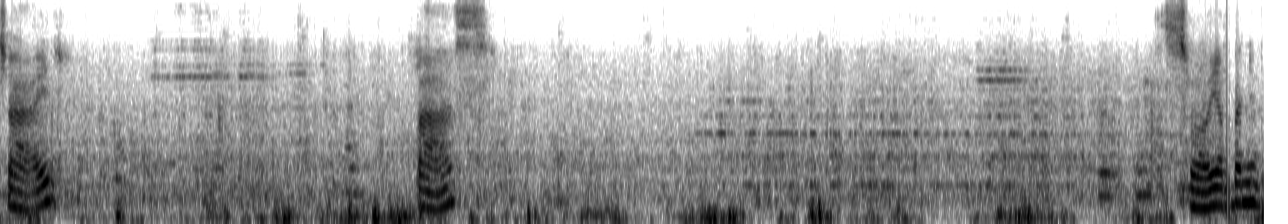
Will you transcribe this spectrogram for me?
চার পাঁচ ছয় আবার নেব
